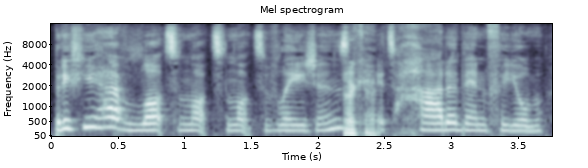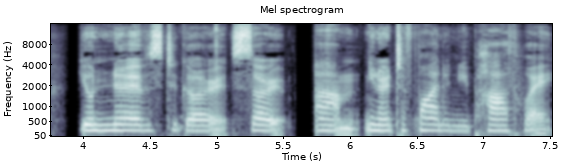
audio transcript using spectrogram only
But if you have lots and lots and lots of lesions, Okay. it's harder then for your your nerves to go. So um, you know to find a new pathway.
